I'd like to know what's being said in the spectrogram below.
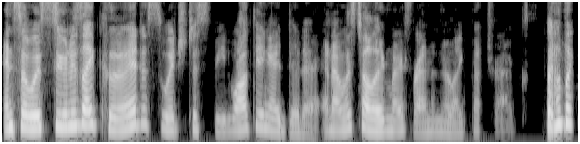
And so as soon as I could switch to speed walking, I did it. And I was telling my friend and they're like, that tracks. And I'm like,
